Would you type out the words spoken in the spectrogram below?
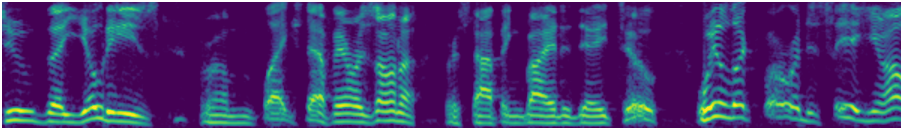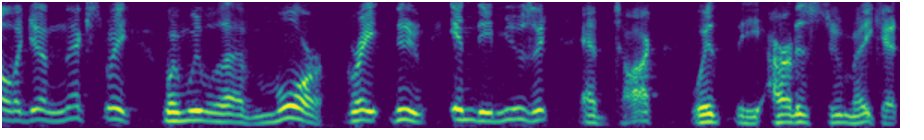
to the Yoties from Flagstaff, Arizona for stopping by today, too. We look forward to seeing you all again next week when we will have more great new indie music and talk with the artists who make it.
